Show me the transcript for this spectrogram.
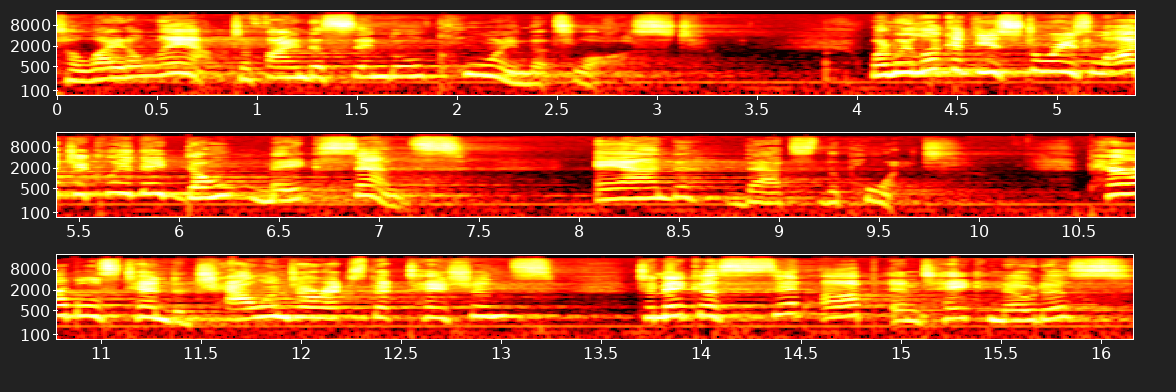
to light a lamp to find a single coin that's lost. When we look at these stories logically, they don't make sense. And that's the point. Parables tend to challenge our expectations, to make us sit up and take notice,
